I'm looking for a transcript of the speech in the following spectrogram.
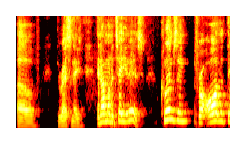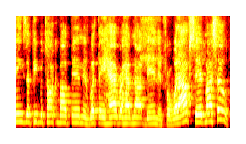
of the rest of the nation. And I'm going to tell you this Clemson, for all the things that people talk about them and what they have or have not been, and for what I've said myself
